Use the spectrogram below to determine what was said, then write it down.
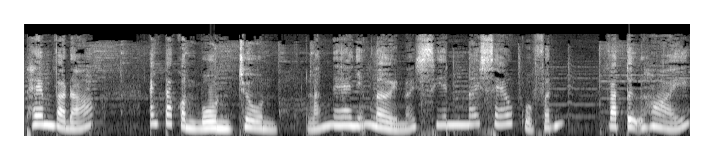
Thêm vào đó, anh ta còn bồn chồn lắng nghe những lời nói xiên nói xéo của Phấn và tự hỏi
